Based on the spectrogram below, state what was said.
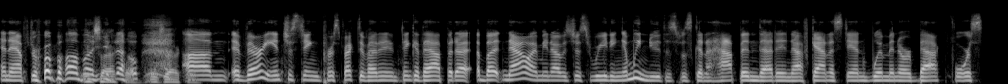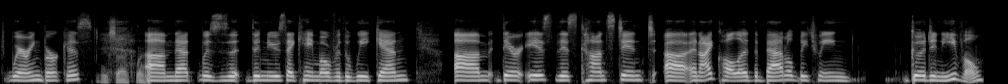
and after Obama. Exactly, You know, exactly. Um, a very interesting perspective. I didn't think of that, but I, but now, I mean, I was just reading, and we knew this was going to happen. That in Afghanistan, women are back forced wearing burqas. Exactly. Um, that was the, the news that came over the weekend. Um, there is this constant, uh, and I call it the battle between good and evil.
